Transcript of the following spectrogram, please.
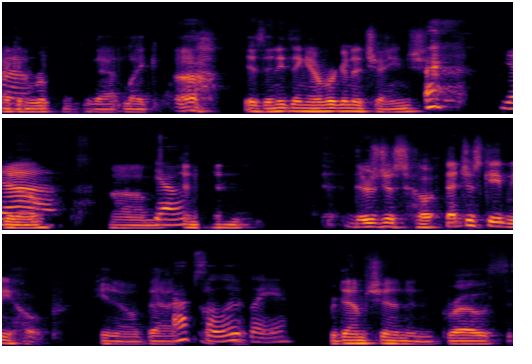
I wow. can relate to that like Ugh, is anything ever going to change yeah. you know? um, yeah. and, and there's just hope that just gave me hope you know that um, absolutely. um, redemption and growth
